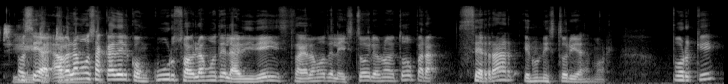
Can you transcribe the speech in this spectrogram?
Sí, o sea, totalmente. hablamos acá del concurso, hablamos de la evidencia, hablamos de la historia, hablamos de todo para cerrar en una historia de amor. Porque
